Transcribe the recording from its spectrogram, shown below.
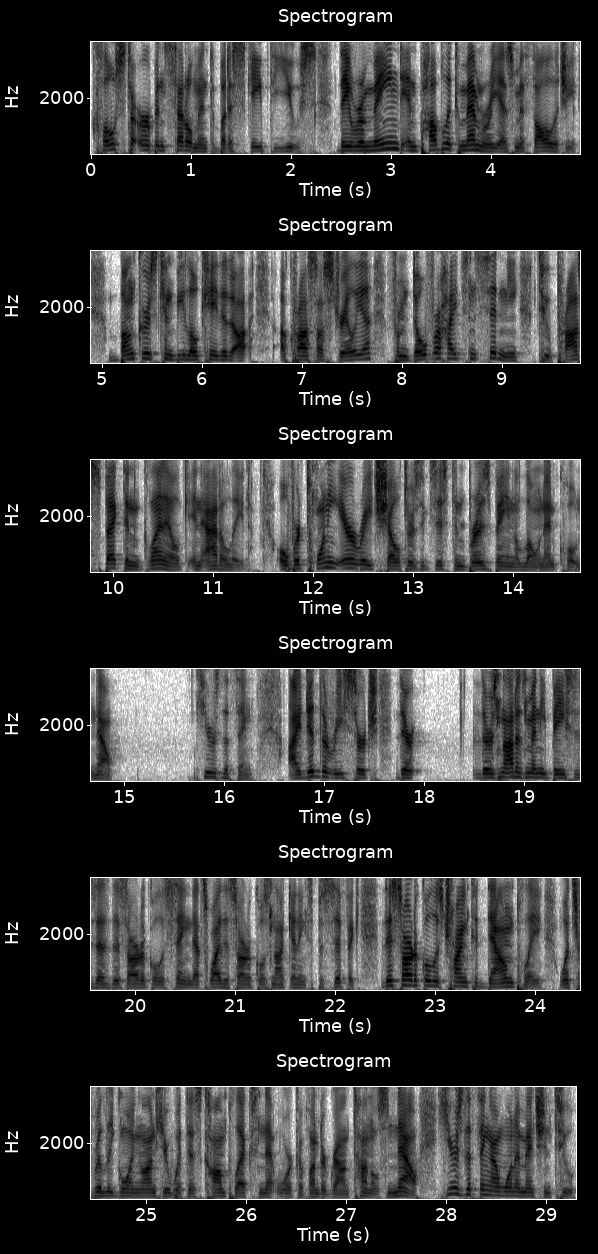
close to urban settlement but escaped use. They remained in public memory as mythology. Bunkers can be located uh, across australia from dover heights in sydney to prospect and glenelg in adelaide. Over 20 air raid shelters shelters exist in Brisbane alone, end quote. Now, here's the thing. I did the research. There there's not as many bases as this article is saying. That's why this article is not getting specific. This article is trying to downplay what's really going on here with this complex network of underground tunnels. Now, here's the thing I want to mention too.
